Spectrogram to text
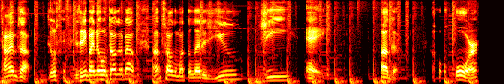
Time's up does anybody know who I'm talking about? I'm talking about the letters U, G, A, UGA. Or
